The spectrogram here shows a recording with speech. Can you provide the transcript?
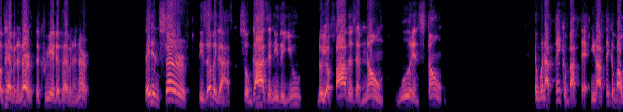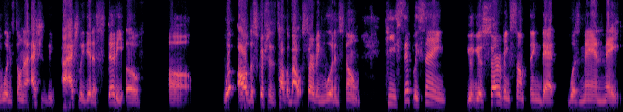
of heaven and earth, the creator of heaven and earth. They didn't serve these other gods. So gods that neither you nor your fathers have known, wood and stone. And when I think about that, you know, I think about wood and stone. I actually, I actually did a study of uh, what all the scriptures talk about serving wood and stone. He's simply saying you're serving something that was man made.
